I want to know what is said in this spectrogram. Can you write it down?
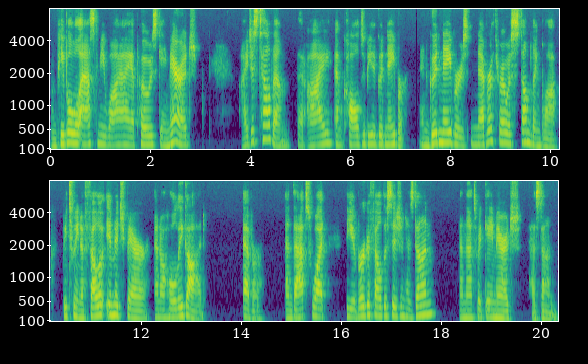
When people will ask me why I oppose gay marriage, I just tell them that I am called to be a good neighbor, and good neighbors never throw a stumbling block between a fellow image bearer and a holy God, ever. And that's what the Obergefell decision has done, and that's what gay marriage has done.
